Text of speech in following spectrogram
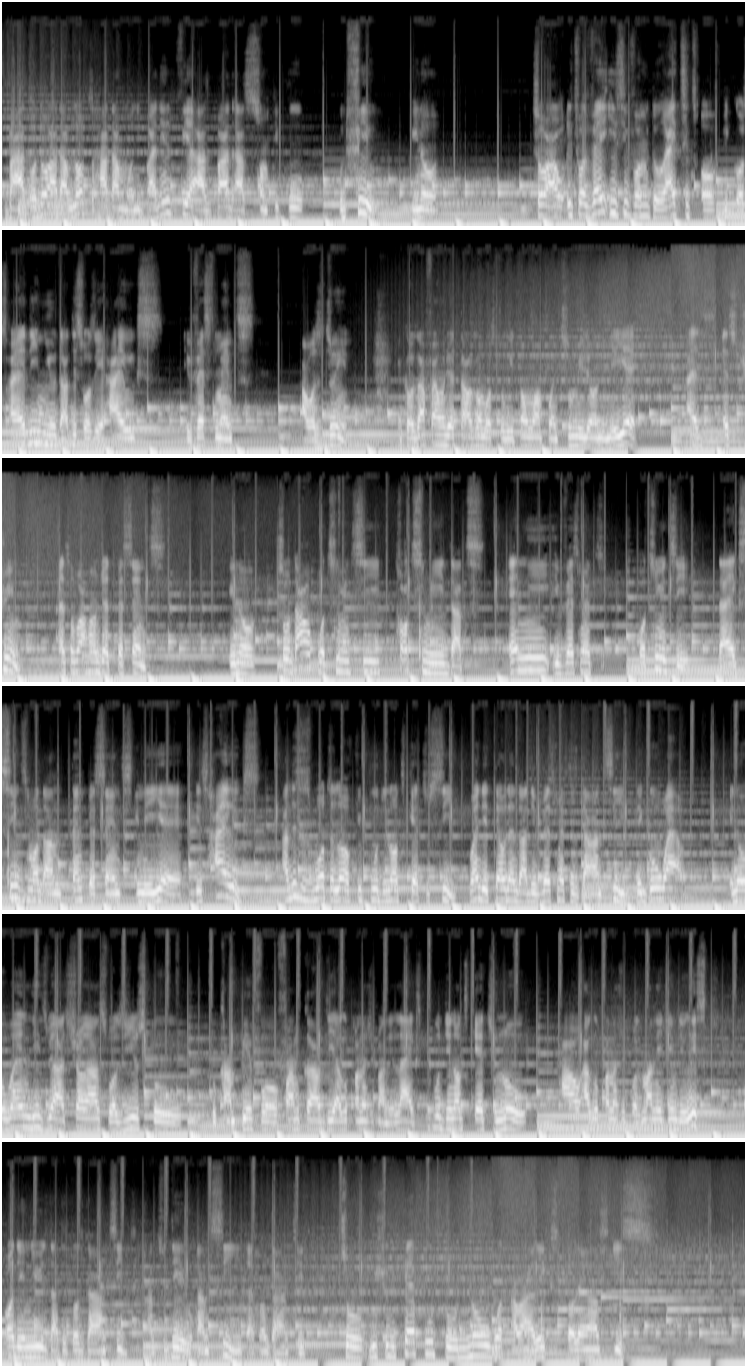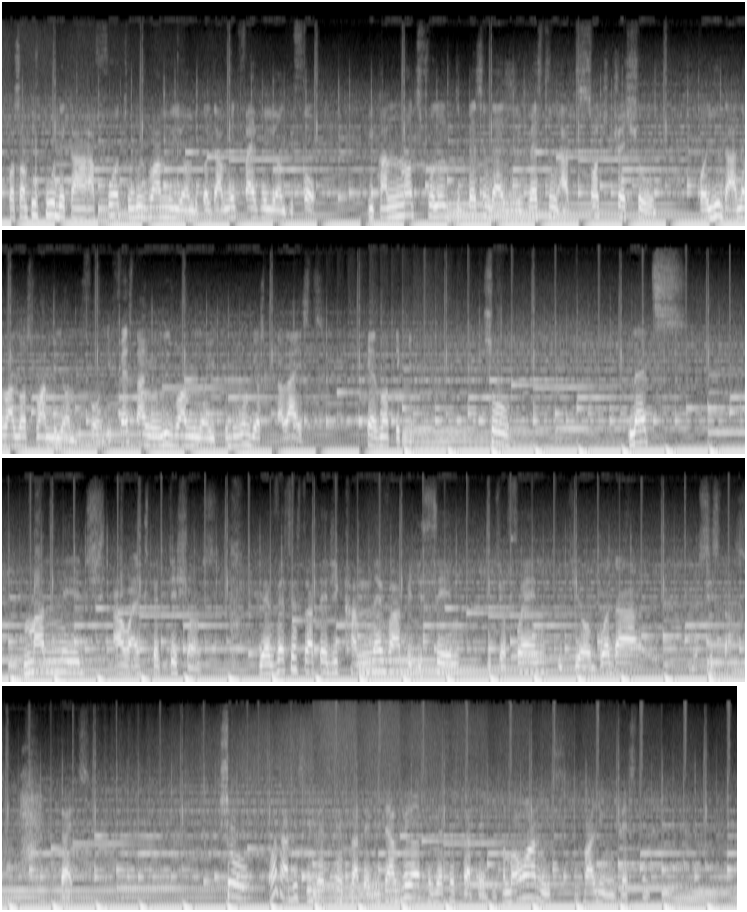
bad, although I'd have loved to have that money, but I didn't feel as bad as some people would feel, you know. So I, it was very easy for me to write it off because I already knew that this was a high risk investment I was doing. Because that 500,000 was to return 1.2 million in a year. That's extreme. That's over 100% you know so that opportunity taught me that any investment opportunity that exceeds more than 10% in a year is high risk and this is what a lot of people do not care to see. When they tell them that the investment is guaranteed they go wild. You know when Leadway Assurance was used to to campaign for farm crowd the agro partnership and the likes people did not care to know how agro partnership was managing the risk. All they knew is that it was guaranteed. And today we can see that's not guaranteed. So we should be careful to know what our risk tolerance is. For some people, they can afford to lose 1 million because they have made 5 million before. You cannot follow the person that is investing at such threshold for you that never lost 1 million before. The first time you lose 1 million, you could even be hospitalized. Care is not taken. So let's manage our expectations. Your investing strategy can never be the same with your friend, with your brother, your sisters. Right. So, what are these investing strategies? There are various investing strategies. Number one is value investing.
